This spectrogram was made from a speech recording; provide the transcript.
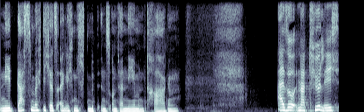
nee, das möchte ich jetzt eigentlich nicht mit ins Unternehmen tragen? Also natürlich,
